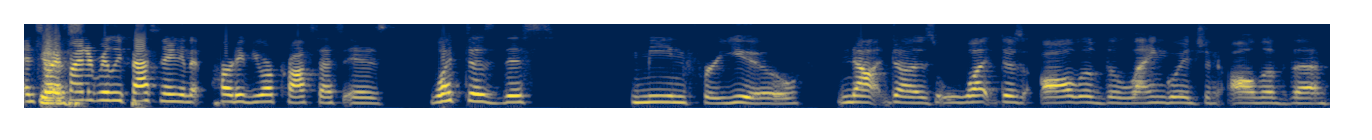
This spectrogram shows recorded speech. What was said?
and so I find it really fascinating that part of your process is what does this mean for you? Not does what does all of the language and all of the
